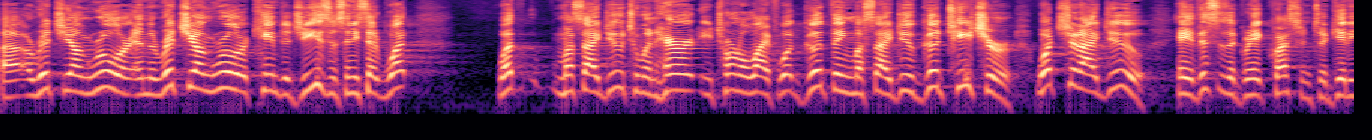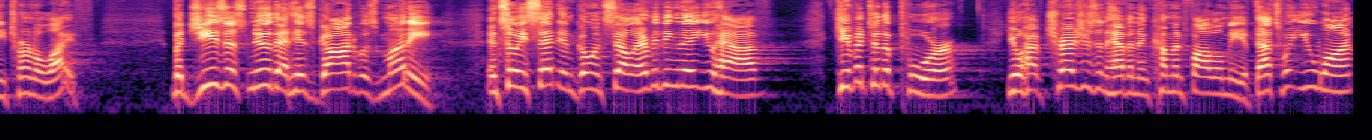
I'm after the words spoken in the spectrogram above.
uh, a rich young ruler. And the rich young ruler came to Jesus and he said, What, what must I do to inherit eternal life? What good thing must I do? Good teacher, what should I do? Hey, this is a great question to get eternal life. But Jesus knew that his God was money. And so he said to him, Go and sell everything that you have, give it to the poor. You'll have treasures in heaven and come and follow me. If that's what you want,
